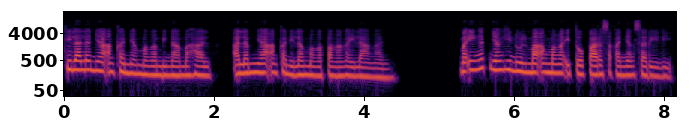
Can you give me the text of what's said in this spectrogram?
kilala niya ang kanyang mga minamahal, alam niya ang kanilang mga pangangailangan. Maingat niyang hinulma ang mga ito para sa kanyang sarili,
